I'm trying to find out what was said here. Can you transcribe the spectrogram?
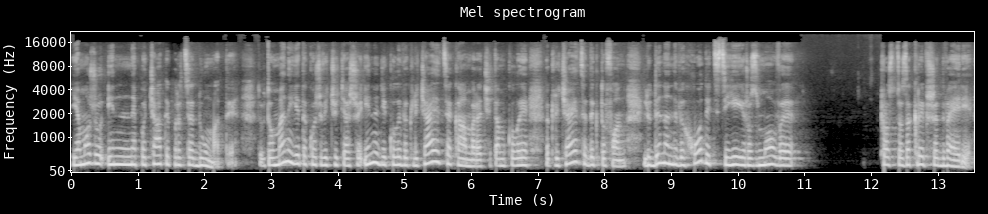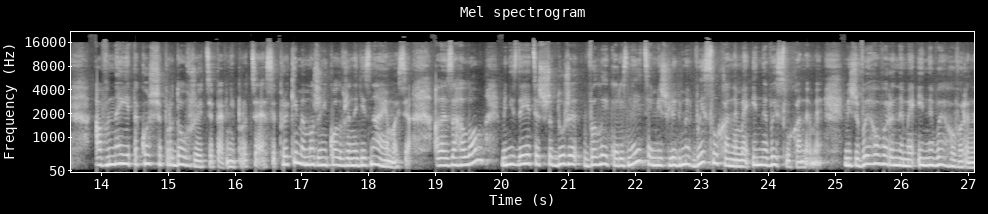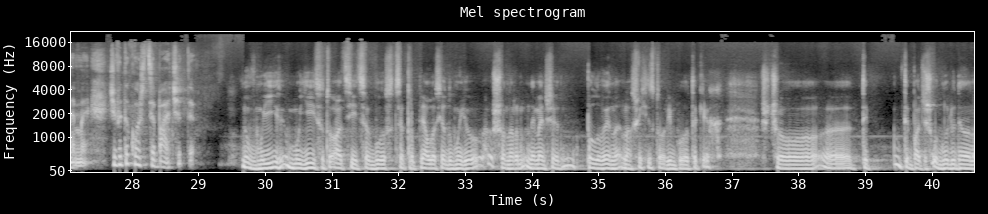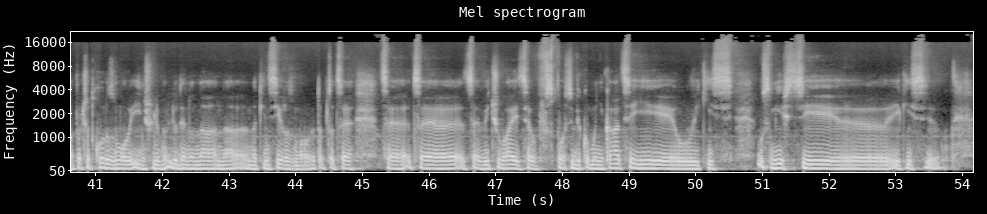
Я можу і не почати про це думати. Тобто, у мене є також відчуття, що іноді, коли виключається камера, чи там коли виключається диктофон, людина не виходить з цієї розмови просто закривши двері, а в неї також ще продовжуються певні процеси, про які ми може ніколи вже не дізнаємося. Але загалом мені здається, що дуже велика різниця між людьми вислуханими і невислуханими, між виговореними і невиговореними. Чи ви також це бачите? Ну, в моїй в моїй ситуації це було це траплялося. Я думаю, що не менше половина наших історій було таких, що е, ти ти бачиш одну людину на початку розмови, іншу людину на на, на кінці розмови. Тобто, це це, це, це відчувається в способі комунікації, у якійсь усмішці, е, якісь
